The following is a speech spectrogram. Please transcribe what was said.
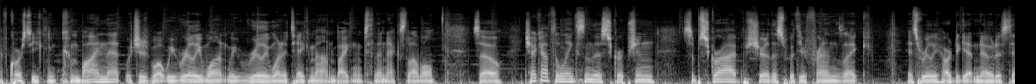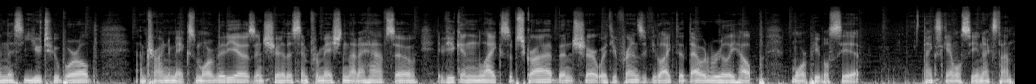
Of course, you can combine that, which is what we really want. We really want to take mountain biking to the next level. So check out the links in the description. Subscribe, share this with your friends. Like, it's really hard to get noticed in this YouTube world. I'm trying to make some more videos and share this information that I have. So if you can like, subscribe, and share it with your friends if you liked it, that would really help more people see it. Thanks again. We'll see you next time.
